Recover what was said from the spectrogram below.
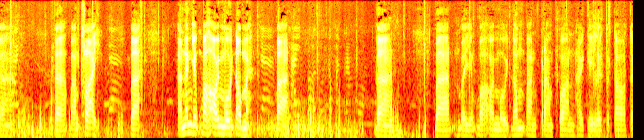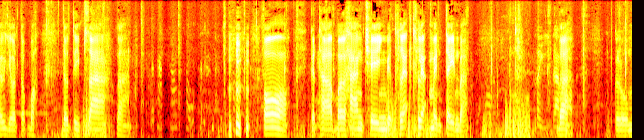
បាទបាទបានថ្លៃចាបាទអាហ្នឹងយើងបោះឲ្យមួយដុំហ៎ចាបាទថ្លៃបើមួយដុំបាន5000បាទ បាទបើយើងបោះឲ្យមួយដុំបាន5000ហើយគេលើកបន្តទៅយកទៅបោះទៅទីផ្សារបាទទៅថាថោកថោកអូគាត់ថាបើហាងឆេងវាធ្លាក់ធ្លាក់មែនតេនបាទបាទគីឡូ25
